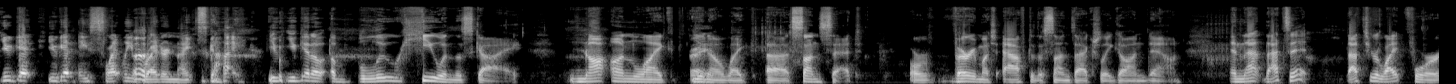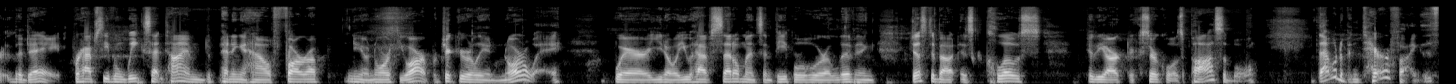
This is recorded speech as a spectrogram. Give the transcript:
you get you get a slightly brighter night sky. You you get a, a blue hue in the sky, not unlike you know like uh, sunset, or very much after the sun's actually gone down, and that that's it. That's your light for the day. Perhaps even weeks at time, depending on how far up you know north you are. Particularly in Norway, where you know you have settlements and people who are living just about as close to the Arctic Circle as possible. That would have been terrifying. Is-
